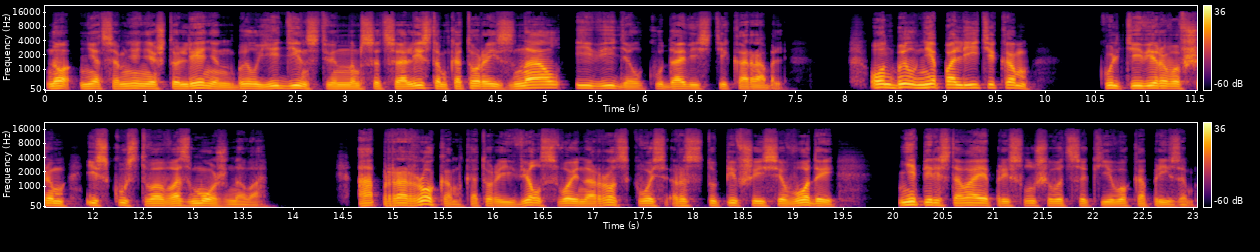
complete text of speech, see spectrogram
но нет сомнения, что Ленин был единственным социалистом, который знал и видел, куда вести корабль. Он был не политиком, культивировавшим искусство возможного, а пророком, который вел свой народ сквозь расступившиеся воды, не переставая прислушиваться к его капризам.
